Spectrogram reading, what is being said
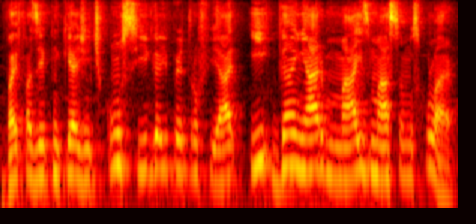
vai fazer com que a gente consiga hipertrofiar e ganhar mais massa muscular.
